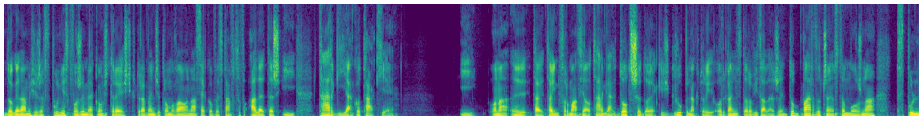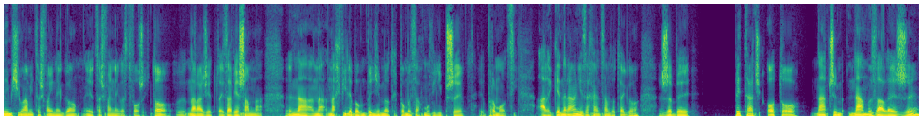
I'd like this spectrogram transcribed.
dogadamy się, że wspólnie stworzymy jakąś treść, która będzie promowała nas jako wystawców, ale też i targi jako takie i ona, y, ta, ta, informacja o targach dotrze do jakiejś grupy, na której organizatorowi zależy, to bardzo często można wspólnymi siłami coś fajnego, y, coś fajnego stworzyć. To y, na razie tutaj zawieszam na, na, na, na chwilę, bo będziemy o tych pomysłach mówili przy promocji. Ale generalnie zachęcam do tego, żeby pytać o to, na czym nam zależy,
